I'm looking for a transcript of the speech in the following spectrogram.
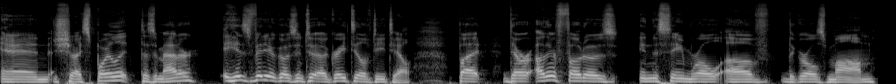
And should I spoil it? Does it matter? His video goes into a great deal of detail, but there are other photos in the same role of the girl's mom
